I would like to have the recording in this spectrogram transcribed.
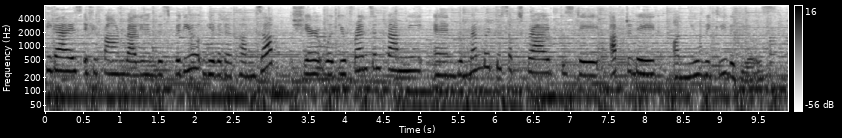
Hey guys, if you found value in this video, give it a thumbs up, share it with your friends and family, and remember to subscribe to stay up to date on new weekly videos.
